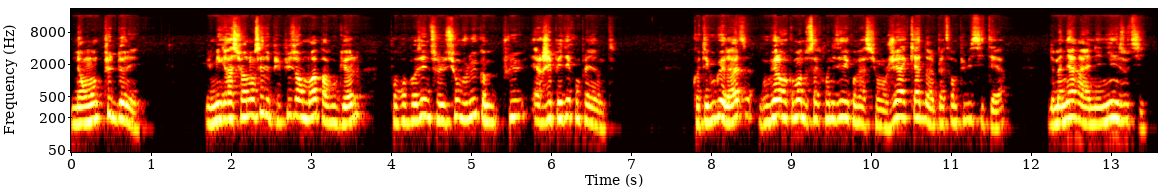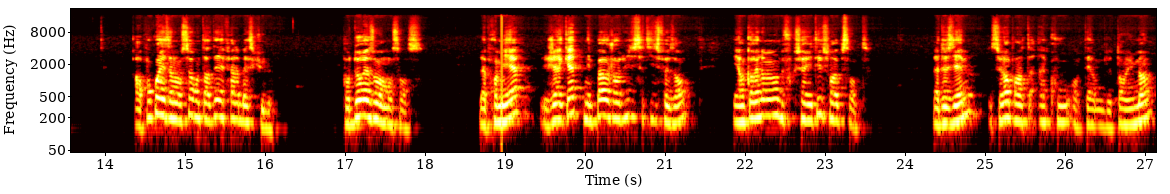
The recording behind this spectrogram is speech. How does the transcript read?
ne remontent plus de données. Une migration annoncée depuis plusieurs mois par Google pour proposer une solution voulue comme plus RGPD compliant. Côté Google Ads, Google recommande de synchroniser les conversions GA4 dans la plateforme publicitaire de manière à aligner les outils. Alors pourquoi les annonceurs ont tardé à faire la bascule? Pour deux raisons à mon sens. La première, GA4 n'est pas aujourd'hui satisfaisant et encore énormément de fonctionnalités sont absentes. La deuxième, cela représente un coût en termes de temps humain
